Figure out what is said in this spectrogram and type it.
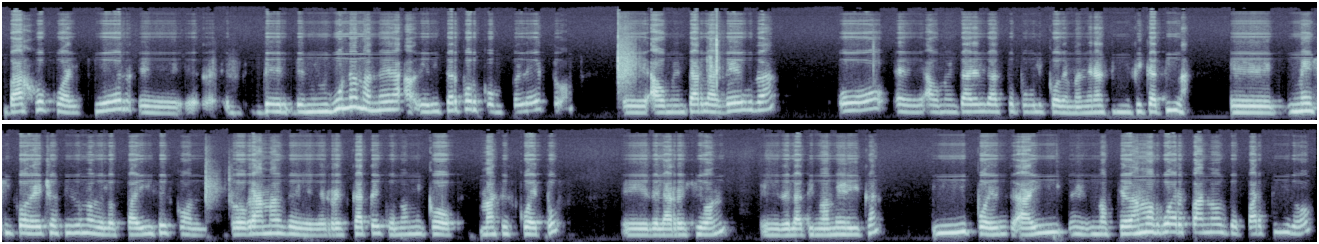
bajo cualquier, eh, de, de, ninguna manera, evitar por completo aumentar la deuda o aumentar el gasto público de manera significativa. México, de hecho, ha sido uno de los países con programas de rescate económico más escuetos de la región de Latinoamérica y pues ahí eh, nos quedamos huérfanos de partido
